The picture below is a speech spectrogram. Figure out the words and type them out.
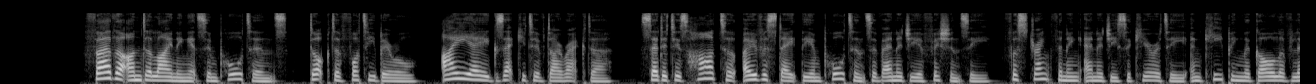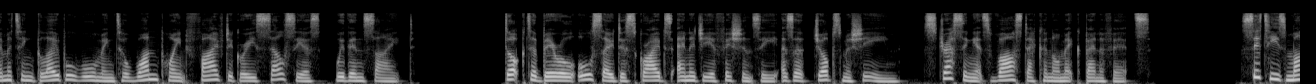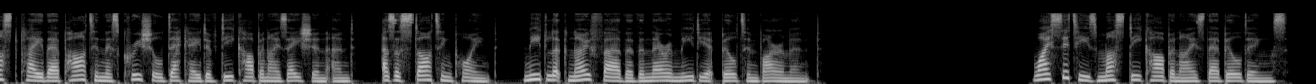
Further underlining its importance, Dr. Fatih Birol, IEA Executive Director, said it is hard to overstate the importance of energy efficiency for strengthening energy security and keeping the goal of limiting global warming to 1.5 degrees Celsius within sight. Dr. Birol also describes energy efficiency as a jobs machine, stressing its vast economic benefits. Cities must play their part in this crucial decade of decarbonization and, as a starting point, need look no further than their immediate built environment. Why cities must decarbonize their buildings.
